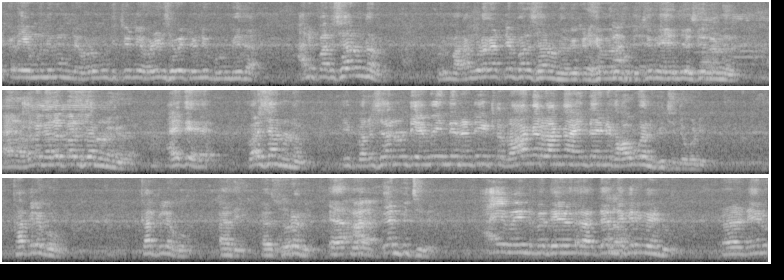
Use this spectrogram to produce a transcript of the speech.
ఎక్కడ ఏముంది మమ్మల్ని ఎవడు పుట్టించండి ఎవడు విడిచిపెట్టండి భూమి మీద అని పరిశాన్ ఉన్నారు. ఇప్పుడు మనం కూడా కట్టిన పరిశాన్ ఉన్నాం. ఇక్కడ ఎవరు పుట్టించారు ఏం చేసారు ఉన్నది ఆయన అదన కదా పరిశాన్ ఉన్నాం కదా. అయితే పరిశాన్ ఉన్నాం ఈ పరిశాన్ ఉంటే ఏమైంది అంటే ఇట్లా రాంగ రాంగ ఆయన ఆయనకు ఆవు కనిపించింది ఒకటి. కపిల గోవు. కపిల గోవు. అది ఆ సురభి కనిపించింది. ఆయన వేయండి దాని దగ్గరికి పోయిండు? నేను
